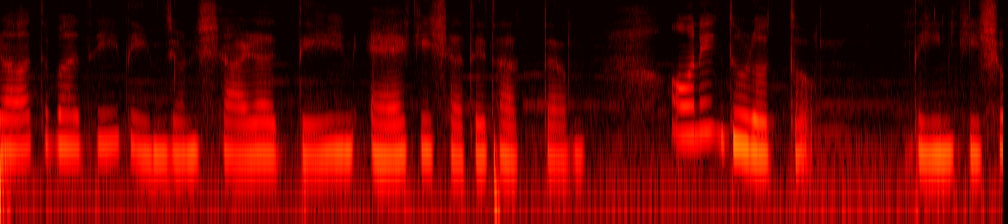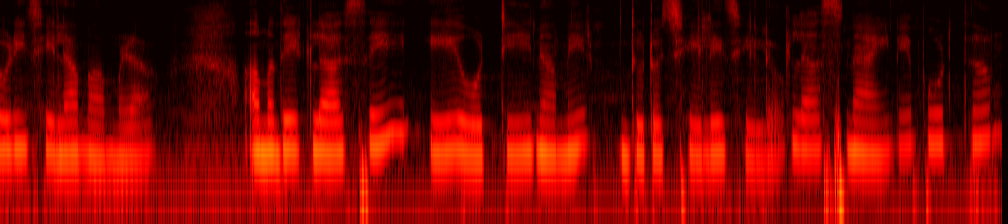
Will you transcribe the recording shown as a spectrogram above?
রাত বাদে তিনজন সারা দিন একই সাথে থাকতাম। অনেক দূরত্ব। তিন কিশোরী ছিলাম আমরা। আমাদের ক্লাসে এ ও টি নামের দুটো ছেলে ছিল। ক্লাস নাইনে পড়তাম,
